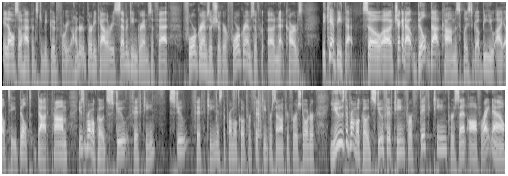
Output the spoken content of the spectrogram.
it also happens to be good for you. 130 calories, 17 grams of fat, 4 grams of sugar, 4 grams of uh, net carbs. You can't beat that. So uh, check it out. Built.com is the place to go. B U I L T. Built.com. Use the promo code STU15. STU15 is the promo code for 15% off your first order. Use the promo code STU15 for 15% off right now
